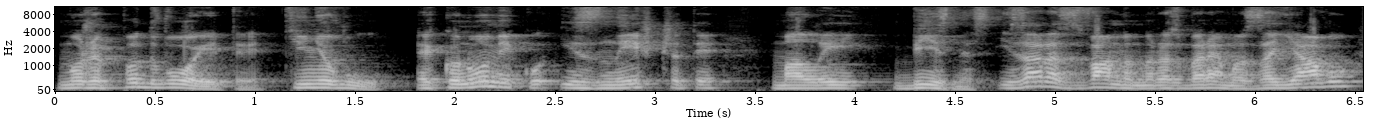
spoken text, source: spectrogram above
може подвоїти тіньову економіку і знищити малий бізнес. І зараз з вами ми розберемо заяву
